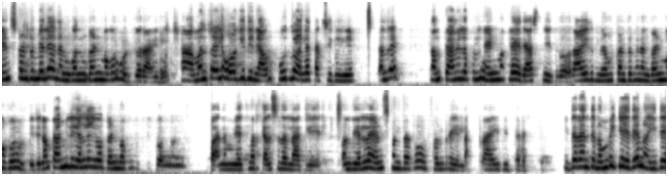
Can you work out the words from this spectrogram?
ಎಣ್ಸ್ಕೊಂಡ್ರ ಮೇಲೆ ನನ್ಗೊಂದ್ ಗಂಡ್ ಮಗು ಹುಟ್ಟು ರಾಯ್ದು ಹಾ ಮಂತ್ರಲ್ಲಿ ಹೋಗಿದ್ದೀನಿ ಅವ್ರ ಕೂದ್ಲು ಅಲ್ಲೇ ತಗ್ಸಿದೀನಿ. ಅಂದ್ರೆ ನಮ್ ಫ್ಯಾಮಿಲಿ ಫುಲ್ ಹೆಣ್ಮಕ್ಳೇ ಜಾಸ್ತಿ ಇದ್ರು. ರಾಯ್ದು ನಂಬ್ಕೊಂಡ್ರ ಮೇಲೆ ನನ್ ಗಂಡ್ ಮಗು ಹುಟ್ಟಿದ್ವಿ. ನಮ್ ಫ್ಯಾಮಿಲಿ ಎಲ್ಲ ಇವಾಗ ಗಂಡ್ ಮಗು ಹುಟ್ಟಿದ್ರು ನಾನು ನಮ್ ಯಜಮಾನ್ ಕೆಲ್ಸದಲ್ಲಾಗ್ಲಿ ಒಂದ್ ಎಲ್ಲ ಎಣ್ಸ್ಕೊಂಡಾಗ ತೊಂದ್ರೆ ಇಲ್ಲ. ರಾಯ್ದಿದ್ದಾರೆ ಇದಾರೆ ಅಂತ ನಂಬಿಕೆ ಇದೆ ಇದೆ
